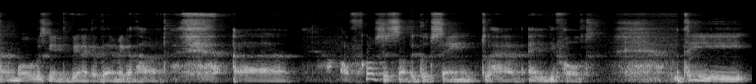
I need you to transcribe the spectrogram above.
I'm always going to be an academic at heart, uh, of course it's not a good thing to have any default. The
